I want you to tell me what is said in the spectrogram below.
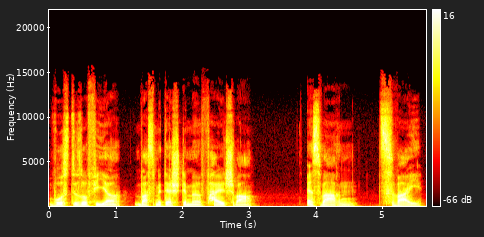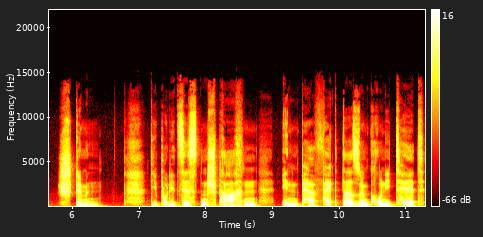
wusste Sophia, was mit der Stimme falsch war. Es waren zwei Stimmen. Die Polizisten sprachen in perfekter Synchronität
